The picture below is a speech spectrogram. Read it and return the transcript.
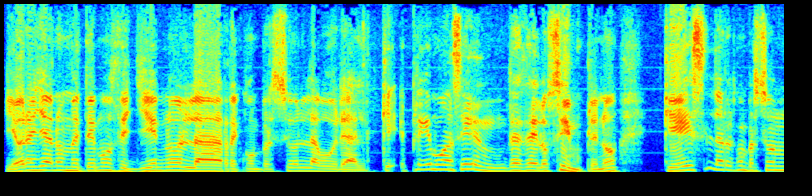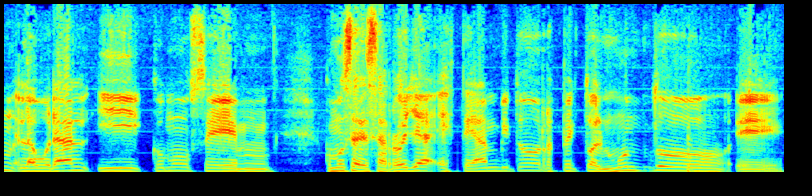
Y ahora ya nos metemos de lleno en la reconversión laboral. Que, expliquemos así desde lo simple, ¿no? ¿Qué es la reconversión laboral y cómo se, cómo se desarrolla este ámbito respecto al mundo eh,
